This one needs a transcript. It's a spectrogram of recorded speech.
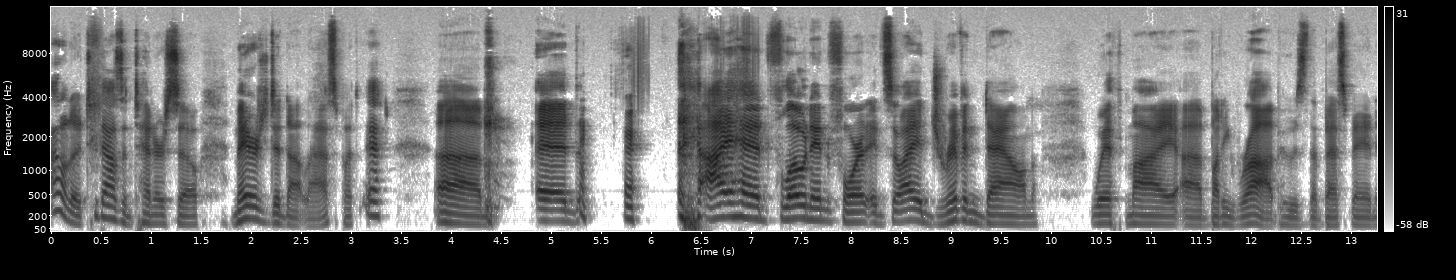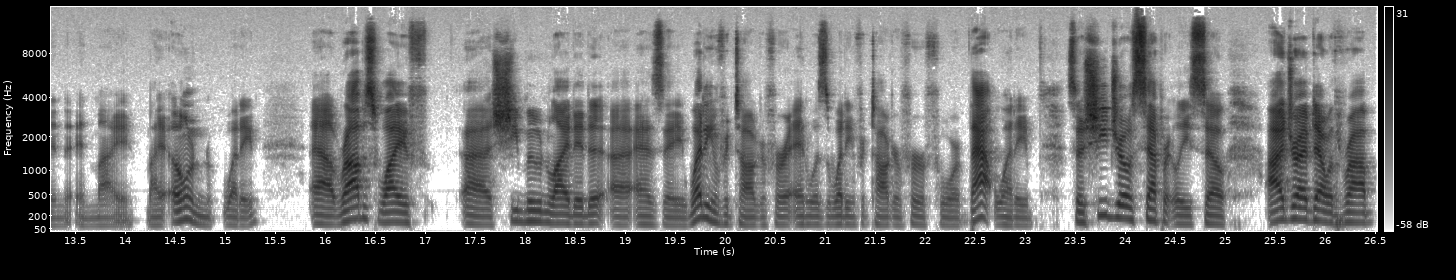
I don't know 2010 or so. Marriage did not last, but eh. Um, and I had flown in for it, and so I had driven down with my uh, buddy Rob, who is the best man in in my my own wedding. Uh, Rob's wife, uh, she moonlighted uh, as a wedding photographer and was the wedding photographer for that wedding. So she drove separately. So I drive down with Rob.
